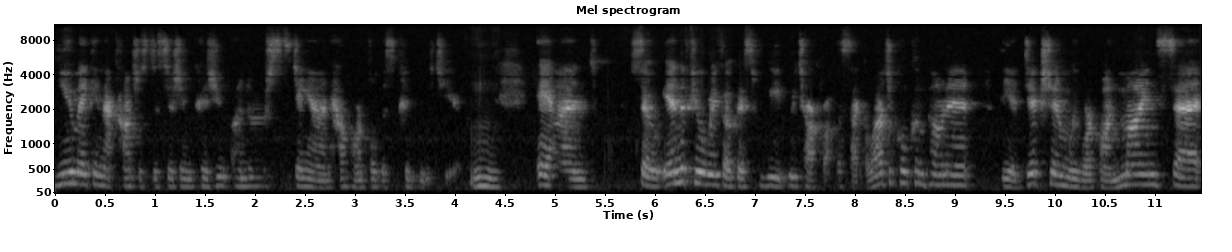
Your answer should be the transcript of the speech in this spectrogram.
you making that conscious decision because you understand how harmful this could be to you. Mm-hmm. And so in the fuel refocus, we, we talk about the psychological component, the addiction, we work on mindset,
